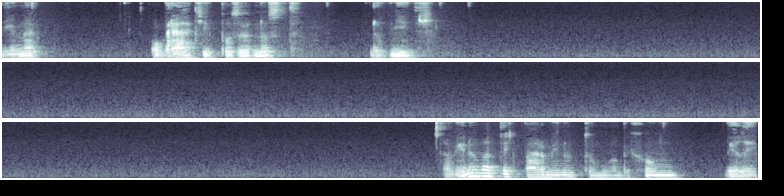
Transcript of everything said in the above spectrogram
Můžeme obrátit pozornost dovnitř. A věnovat teď pár minut tomu, abychom byli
